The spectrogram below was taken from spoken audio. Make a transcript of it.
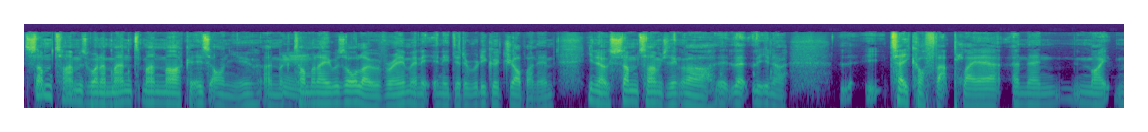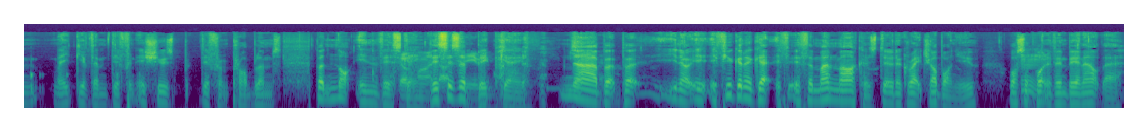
sometimes when a man-to-man marker is on you, and hmm. McTominay mm. was all over him, and, it, and he did a really good job on him. You know, sometimes you think, oh, you know, take off that player and then might may give them different issues, different problems, but not in this Don't game. This is a big game. nah, but but you know if you're going to get if, if the man marker's doing a great job on you, What's the mm. point of him being out there?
